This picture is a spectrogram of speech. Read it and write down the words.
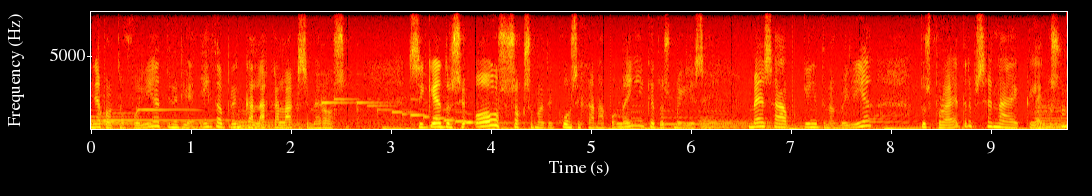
μια πρωτοβουλία την ίδια νύχτα πριν καλά-καλά ξημερώσει. Συγκέντρωσε όσους αξιωματικούς είχαν απομείνει και τους μίλησε. Μέσα από εκείνη την ομιλία τους προέτρεψε να εκλέξουν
